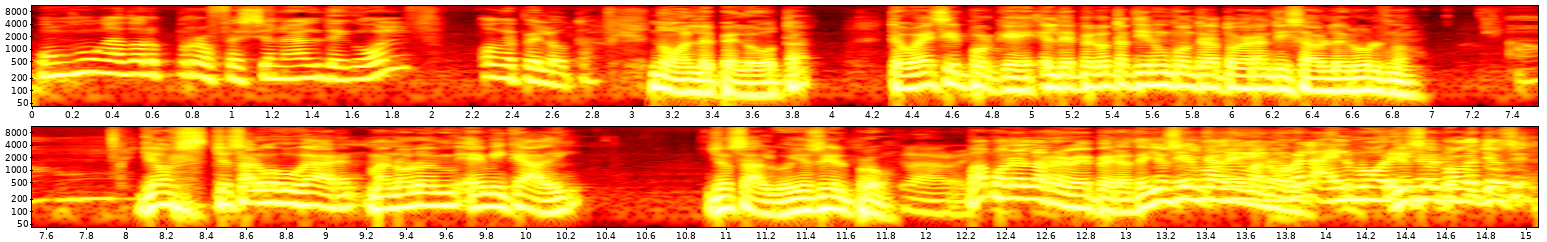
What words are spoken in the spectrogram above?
¿Un jugador profesional de golf o de pelota? No, el de pelota. Te voy a decir por qué. El de pelota tiene un contrato garantizado, el de no. Yo, yo salgo a jugar, Manolo es es mi caddy. Yo salgo, yo soy el pro. Claro. Vamos a ponerlo al revés, espérate. Yo soy el, caddy de Manolo. ¿verdad? El moreno, Yo soy el, porque yo tú, soy-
